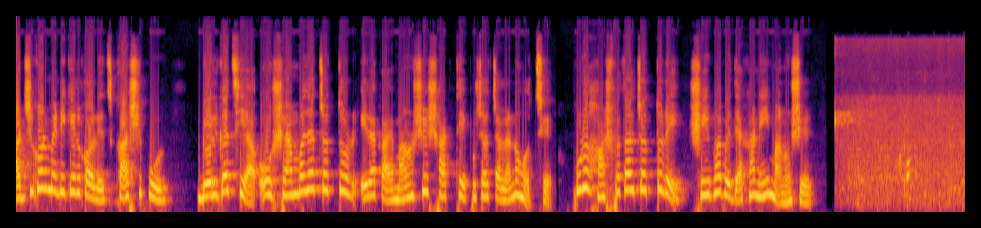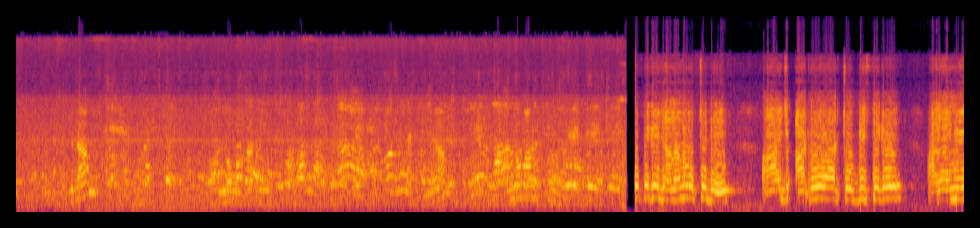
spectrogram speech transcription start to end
আরজিকর মেডিকেল কলেজ, কাশীপুর, বেলগাছিয়া ও শ্যামবাজার চত্বর এলাকায় মানুষের স্বার্থে প্রচার চালানো হচ্ছে। পুরো হাসপাতাল চত্বরে সেইভাবে দেখা নেই মানুষের। থেকে জানানো হচ্ছে যে, আজ আঠেরো আর চব্বিশ থেকে আগামী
